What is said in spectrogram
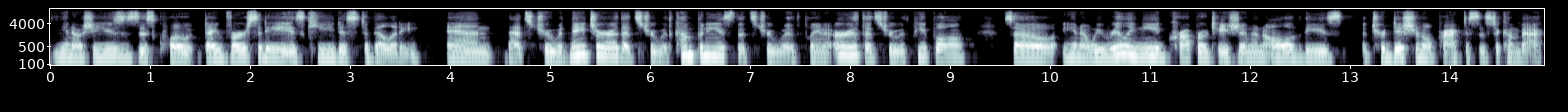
you know she uses this quote diversity is key to stability. And that's true with nature that's true with companies that's true with planet earth that's true with people. So, you know, we really need crop rotation and all of these traditional practices to come back.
